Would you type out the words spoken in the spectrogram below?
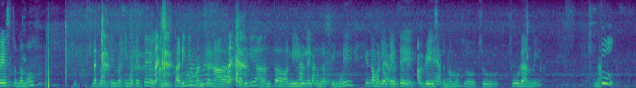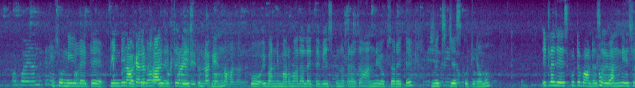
వేస్తున్నాము. ఇవ ఇందులోకైతే అన్ని కడిగి మంచిగా కడిగి అదంతా నీళ్ళు లేకుండా పిండి ఇందులోకి అయితే వేస్తున్నాము. సో చూ చూడండి. సో నీళ్ళు అయితే పిండి ఇదైతే వేసుకుంటున్నాము. సో ఇవన్నీ మరమరాలు అయితే వేసుకున్న తర్వాత అన్నీ ఒకసారి అయితే మిక్స్ చేసుకుంటున్నాము. ఇట్లా చేసుకుంటే బాగుంటుంది. సో ఇవన్నీ వేసి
